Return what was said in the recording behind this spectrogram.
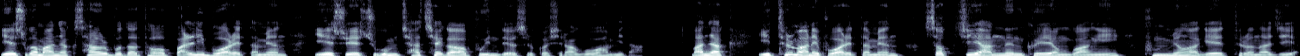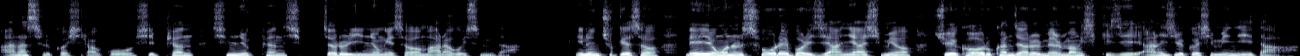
예수가 만약 사흘보다 더 빨리 부활했다면 예수의 죽음 자체가 부인되었을 것이라고 합니다. 만약 이틀 만에 부활했다면 썩지 않는 그의 영광이 분명하게 드러나지 않았을 것이라고 시편 16편 10절을 인용해서 말하고 있습니다. 이는 주께서 내 영혼을 수월에 버리지 아니하시며 주의 거룩한 자를 멸망시키지 않으실 것임이니이다.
